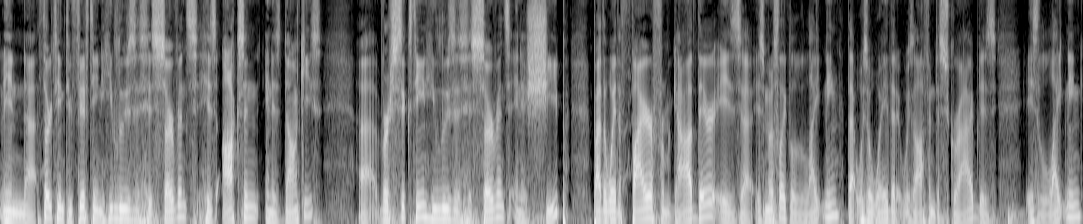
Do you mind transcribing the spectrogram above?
In uh, 13 through 15, he loses his servants, his oxen, and his donkeys. Uh, verse 16, he loses his servants and his sheep. By the way, the fire from God there is uh, is most likely lightning. That was a way that it was often described is is lightning.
